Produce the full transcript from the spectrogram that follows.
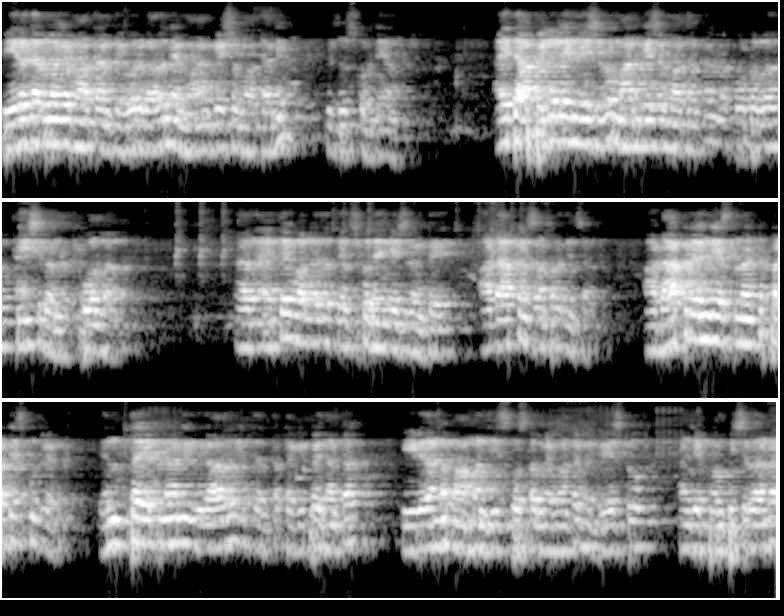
వీరధర్మజ మాత అంటే ఎవరు కాదు నేను మానకేశ్వర మాత అని చూసుకోండి అన్నాడు అయితే ఆ పిల్లలు ఏం చేసారు మానకేశ్వర మాత అంటే నా ఫోటోలో తీసిరు అన్నట్టు ఫోన్లలో. అయితే వాళ్ళు ఏదో తెలుసుకొని ఏం చేశారంటే ఆ డాక్టర్ని సంప్రదించాలి. ఆ డాక్టర్ ఏం చేస్తున్నాడంటే పట్టించుకుంటాడు ఎంత చెప్పినా ఇది కాదు ఇది ఎంత తగ్గిపోయిందంట ఈ విధంగా మా అమ్మని తీసుకొస్తాం మేమంటే మీరు వేస్ట్ అని చెప్పి పంపించారంటే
